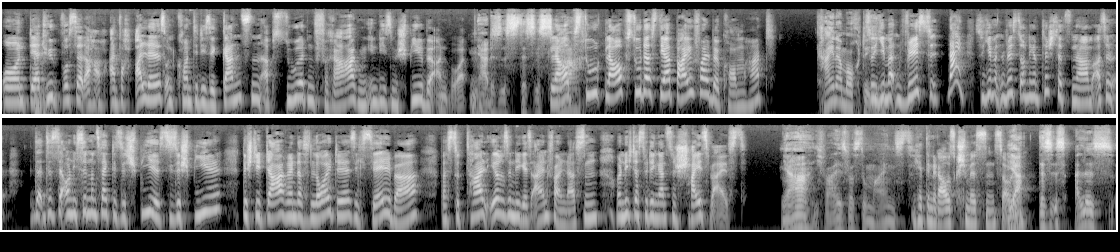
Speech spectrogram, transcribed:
Und der Typ wusste halt auch einfach alles und konnte diese ganzen absurden Fragen in diesem Spiel beantworten. Ja, das ist, das ist. Glaubst ah, du, glaubst du, dass der Beifall bekommen hat? Keiner mochte So ihn. jemanden willst du, nein, so jemanden willst du auch nicht am Tisch sitzen haben. Also, das ist ja auch nicht Sinn und Zweck dieses Spiels. Dieses Spiel besteht darin, dass Leute sich selber was total Irrsinniges einfallen lassen und nicht, dass du den ganzen Scheiß weißt. Ja, ich weiß, was du meinst. Ich hätte den rausgeschmissen, sorry. Ja, das ist alles.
